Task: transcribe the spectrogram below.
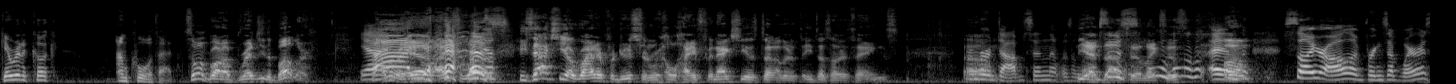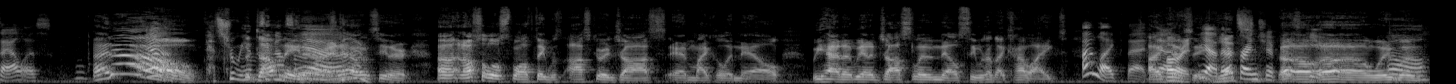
Get rid of Cook. I'm cool with that. Someone brought up Reggie the Butler. Yeah. Ah, yeah, I love yes. He's actually a writer producer in real life, and actually has done other. He does other things. Remember Dobson that was Um, yeah, Alexis? Dobson, Alexis. and Um, Sawyer Olive brings up, where is Alice? I know. That's true. We The haven't seen Dominator. Yeah. I know. I haven't seen her. Uh, and also a little small thing was Oscar and Joss and Michael and Nell. We had a we had a Josslyn and Nell scene, which I kind of liked. I liked that. I Yeah, can All right, see. yeah their let's- friendship Uh is oh. cute. Uh oh. Wait, Aw. wait.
